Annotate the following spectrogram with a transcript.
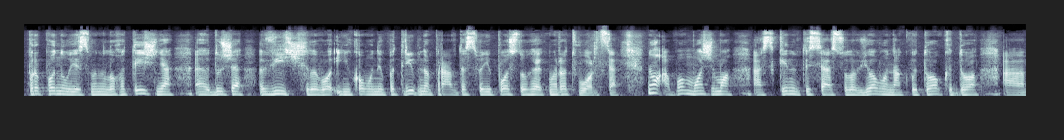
пропонує з минулого тижня е, дуже вічливо і нікому не потрібно правда свої послуги як миротворця. Ну або можемо е, скинутися Соловйову на квиток до, е,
